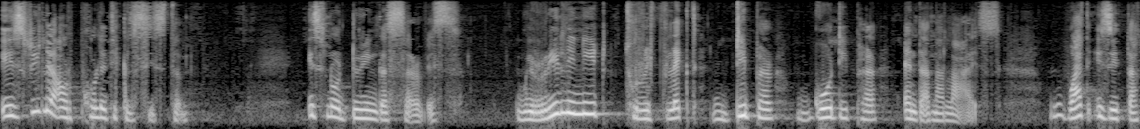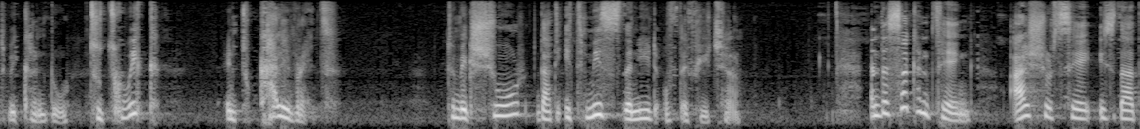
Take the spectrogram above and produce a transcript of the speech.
is really our political system. It's not doing a service. We really need to reflect deeper, go deeper, and analyze what is it that we can do to tweak and to calibrate to make sure that it meets the need of the future. And the second thing I should say is that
